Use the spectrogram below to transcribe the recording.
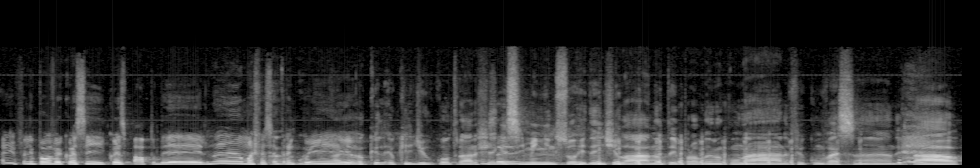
Aí o Felipão veio com esse, com esse papo dele. Não, mas vai ser ah, tranquilo. Eu que, eu que digo o contrário. Chega esse menino sorridente lá, não tem problema com nada, fico conversando e tal.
